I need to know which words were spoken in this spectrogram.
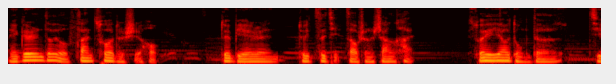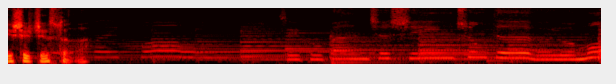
每个人都有犯错的时候，对别人、对自己造成伤害，所以要懂得及时止损啊。最后伴着心中的落寞，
